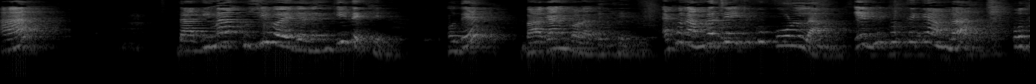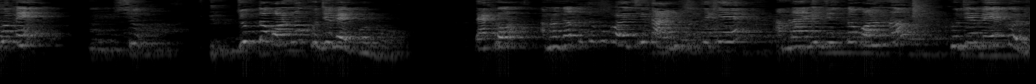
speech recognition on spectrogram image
আর দাদিমা খুশি হয়ে গেলেন কি দেখে? ওদের বাগান করা দেখে। এখন আমরা যে এইটুকু পড়লাম এর ভিতর থেকে আমরা প্রথমে যুক্ত বর্ণ খুঁজে বের করব। দেখো, আমরা যতটুকু পড়েছি তার ভিতর থেকে আমরা আগে যুক্ত বর্ণ খুঁজে বের করি।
